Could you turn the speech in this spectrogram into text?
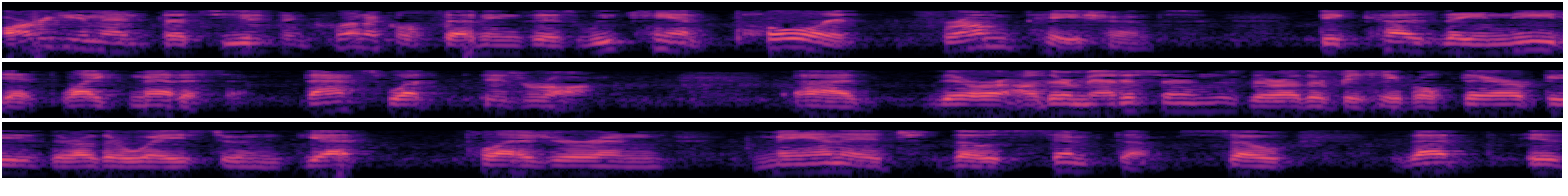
argument that's used in clinical settings is we can't pull it from patients because they need it like medicine. That's what is wrong. Uh, there are other medicines, there are other behavioral therapies, there are other ways to get pleasure and manage those symptoms. So that is,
